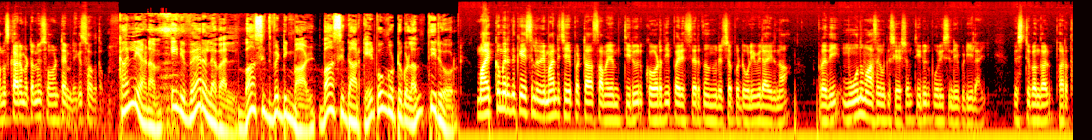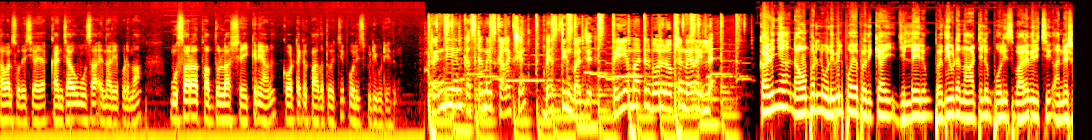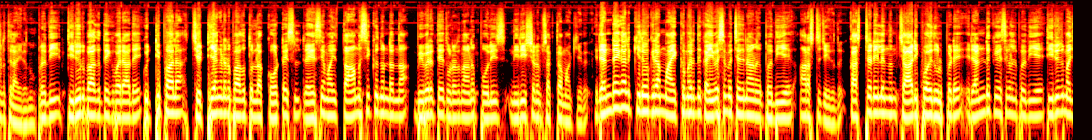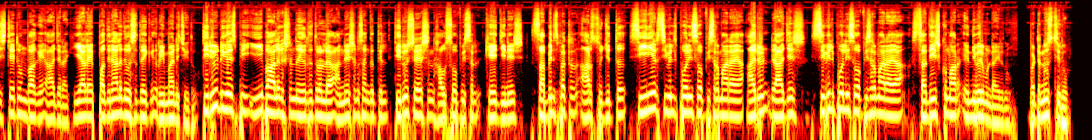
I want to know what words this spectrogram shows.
നമസ്കാരം വെട്ടനു സോൺ ടൈമിലേക്ക് സ്വാഗതം. കല്യാണം ഇനി വേറെ level. Basid wedding mall Basid arcade Poongottukulam Tirur. മയക്കുമരുന്ന് കേസിൽ റിമാൻഡ് ചെയ്യപ്പെട്ട സമയം തിരൂർ കോടതി പരിസരത്ത് നിന്നും രക്ഷപ്പെട്ട് ഒളിവിലായിരുന്ന പ്രതി മൂന്ന് മാസങ്ങൾക്ക് ശേഷം തിരൂർ പോലീസിന്റെ പിടിയിലായി. വെസ്റ്റ് ബംഗാൾ ഭർത്താവാൻ സ്വദേശിയായ കഞ്ചാവ് മൂസ എന്നറിയപ്പെടുന്ന മുസാറാത്ത് അബ്ദുള്ള ഷെയ്ഖിനെയാണ് കോട്ടക്കൽ ഭാഗത്ത് വെച്ച് പോലീസ് പിടികൂടിയത്. Trendy and customise collection best in budget Theyyam പാട്ടിൽ പോലൊരു ഓപ്ഷൻ വേറെ ഇല്ല. കഴിഞ്ഞ നവംബറിൽ ഒളിവിൽ പോയ പ്രതിക്കായി ജില്ലയിലും പ്രതിയുടെ നാട്ടിലും പോലീസ് വലവിരിച്ച് അന്വേഷണത്തിലായിരുന്നു. പ്രതി തിരൂർ ഭാഗത്തേക്ക് വരാതെ കുറ്റിപ്പാല ചെട്ടിയാങ്കടൻ ഭാഗത്തുള്ള കോട്ടേഴ്സിൽ രഹസ്യമായി താമസിക്കുന്നുണ്ടെന്ന വിവരത്തെ തുടർന്നാണ് പോലീസ് നിരീക്ഷണം ശക്തമാക്കിയത്. രണ്ടേകാൽ കിലോഗ്രാം മയക്കുമരുന്ന് കൈവശം വെച്ചതിനാണ് പ്രതിയെ അറസ്റ്റ് ചെയ്തത്. കസ്റ്റഡിയിൽ നിന്നും ചാടിപ്പോയതുൾപ്പെടെ രണ്ട് കേസുകളിൽ പ്രതിയെ തിരൂർ മജിസ്ട്രേറ്റ് മുമ്പാകെ ഹാജരാക്കി. ഇയാളെ പതിനാല് ദിവസത്തേക്ക് റിമാൻഡ് ചെയ്തു. തിരൂർ ഡിഎസ്പി ഇ ബാലകൃഷ്ണന്റെ നേതൃത്വത്തിലുള്ള അന്വേഷണ സംഘത്തിൽ Tirur station house officer K Jinesh sub inspector R Sujith senior civil police ഓഫീസർമാരായ അരുൺ രാജേഷ് സിവിൽ പോലീസ് ഓഫീസർമാരായ സതീഷ് കുമാർ എന്നിവരുമുണ്ടായിരുന്നു. ബട്ടന്യൂസ് തിരൂർ.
